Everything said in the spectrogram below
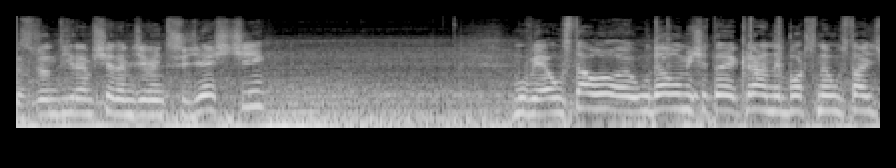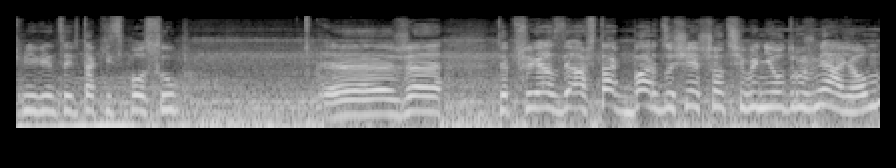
z John Deerem 7930. Mówię, ustało, udało mi się te ekrany boczne ustawić mniej więcej w taki sposób, e, że te przejazdy aż tak bardzo się jeszcze od siebie nie odróżniają.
